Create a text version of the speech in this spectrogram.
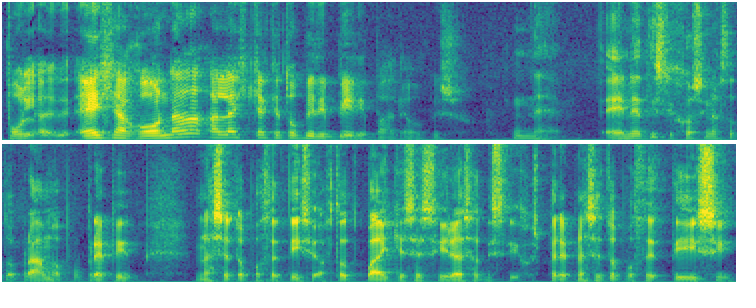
πολ- ε, έχει αγώνα αλλά έχει και αρκετό μπυριμπύρι πάλι από πίσω. Ναι. Είναι δυστυχώς είναι αυτό το πράγμα που πρέπει να σε τοποθετήσει. Αυτό το πάει και σε σειρές αντιστοίχως. Πρέπει να σε τοποθετήσει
